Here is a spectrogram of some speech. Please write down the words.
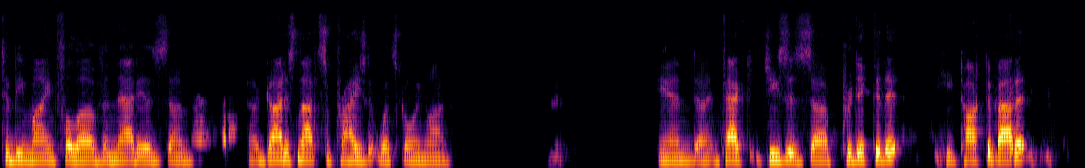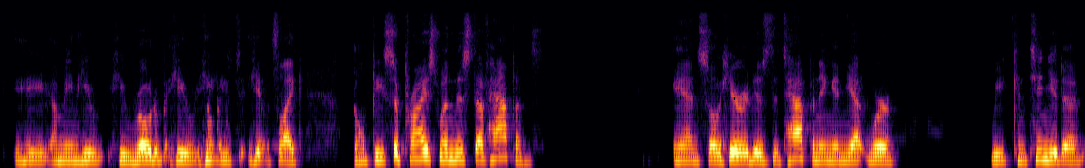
to be mindful of, and that is um, uh, God is not surprised at what's going on. And uh, in fact, Jesus uh, predicted it. He talked about it. He i mean he he wrote he he, he it's like don't be surprised when this stuff happens. And so here it is that's happening and yet we're we continue to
